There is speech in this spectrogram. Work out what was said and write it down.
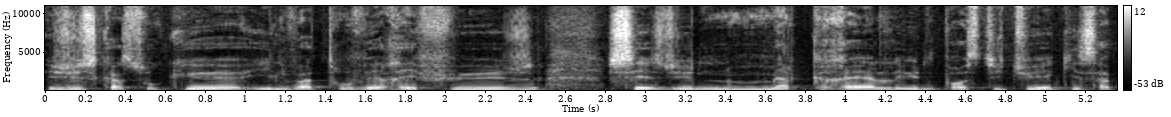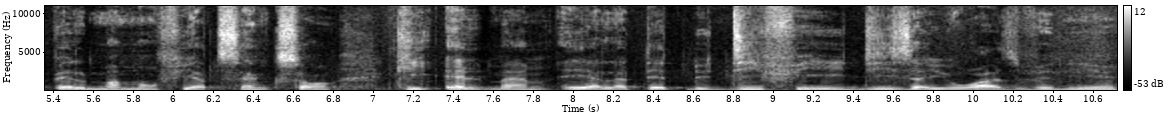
jusqu'à ce qu'il va trouver refuge chez une merquerelle, une prostituée qui s'appelle Maman Fiat 500, qui elle-même est à la tête de dix filles, dix aïoises venues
